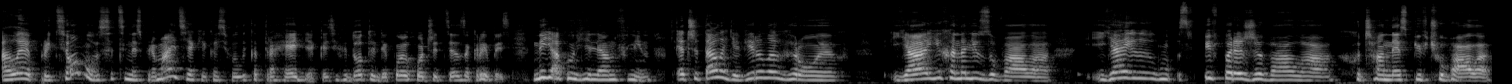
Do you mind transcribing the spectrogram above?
але при цьому все це не сприймається як якась велика трагедія, якась гидота, для якої хочеться закритись. Не як у Гіліан Флін. Я читала, я вірила в героїв, я їх аналізувала. Я їм співпереживала, хоча не співчувала,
